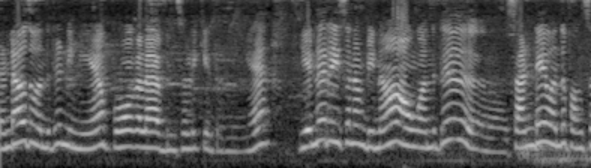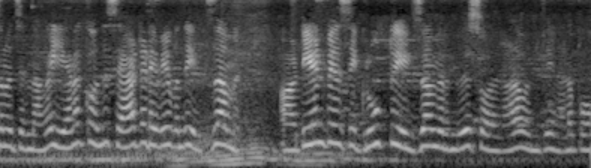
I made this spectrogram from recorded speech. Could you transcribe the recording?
ரெண்டாவது வந்துட்டு நீங்கள் ஏன் போகலை அப்படின்னு சொல்லி கேட்டிருந்தீங்க. என்ன ரீசன் அப்படின்னா அவங்க வந்துட்டு சண்டே வந்து ஃபங்க்ஷன் வச்சுருந்தாங்க. எனக்கு வந்து சாட்டர்டேவே வந்து exam TNPSC group two exam இருந்தது. ஸோ அதனால் வந்துட்டு என்னால் போக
